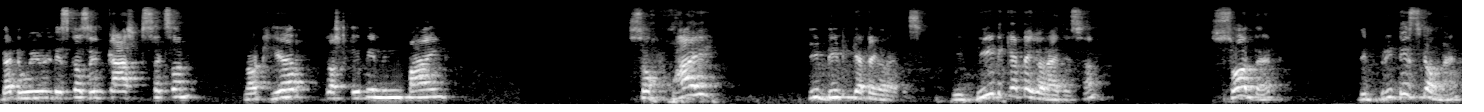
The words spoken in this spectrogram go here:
that we will discuss in caste section. Not here, just keep in mind. So why he did categorization? He did categorization so that the British government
